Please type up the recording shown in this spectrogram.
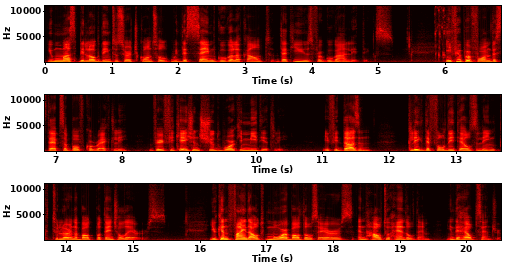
you must be logged into Search Console with the same Google account that you use for Google Analytics. If you perform the steps above correctly, verification should work immediately. If it doesn't, click the full details link to learn about potential errors. You can find out more about those errors and how to handle them in the Help Center.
